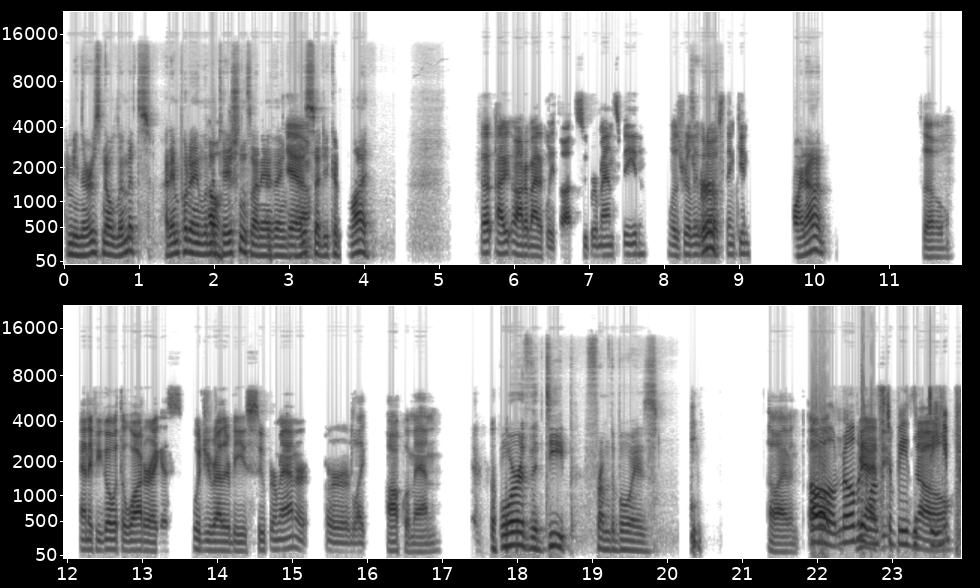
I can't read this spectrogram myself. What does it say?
I mean, there is no limits. I didn't put any limitations on anything. I just said you could fly. Uh, I automatically thought Superman speed was really what I was thinking. Why not? So, and if you go with the water, I guess would you rather be Superman or or like Aquaman? or the deep from the boys. Oh, I haven't. Oh, nobody yeah, wants d- to be the no. deep.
